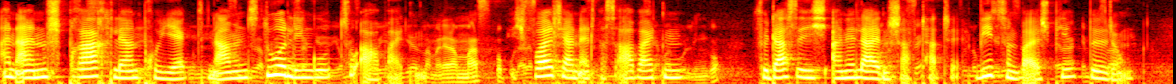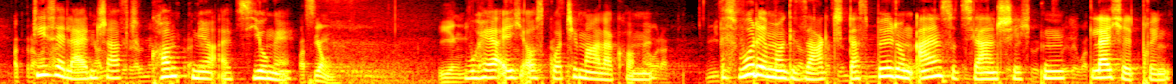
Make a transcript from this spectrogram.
an einem Sprachlernprojekt namens Duolingo zu arbeiten. Ich wollte an etwas arbeiten, für das ich eine Leidenschaft hatte, wie zum Beispiel Bildung. Diese Leidenschaft kommt mir als Junge, woher ich aus Guatemala komme. Es wurde immer gesagt, dass Bildung allen sozialen Schichten Gleichheit bringt.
